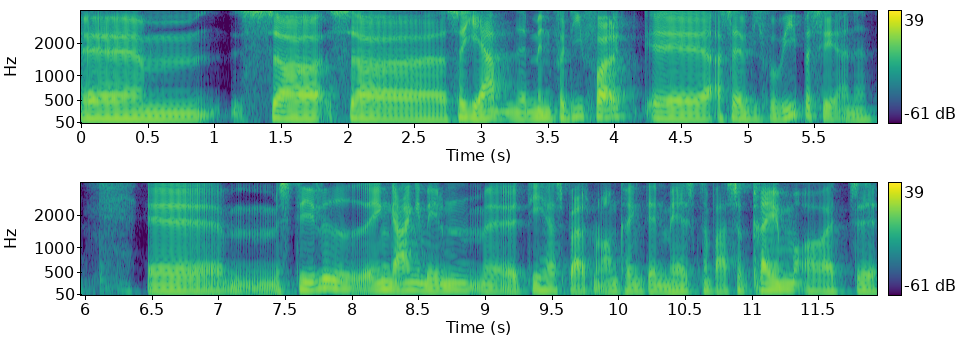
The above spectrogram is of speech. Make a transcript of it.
Øhm, så, så, så ja, men fordi folk, øh, altså de forvibaserende, øh, stillede en gang imellem øh, de her spørgsmål omkring den maske, som var så grim, og at øh,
